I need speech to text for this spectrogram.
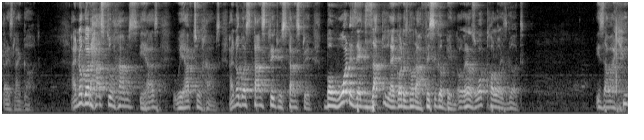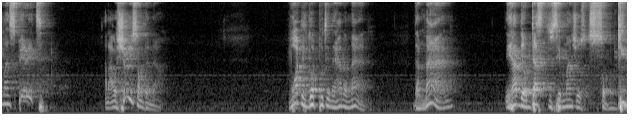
that is like God. I know God has two arms. He has. We have two arms. I know God stands straight. We stand straight. But what is exactly like God is not our physical being. Or else, what color is God? Is our human spirit. And I will show you something now. What did God put in the hand of man? The man, he had the audacity to say man should subdue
